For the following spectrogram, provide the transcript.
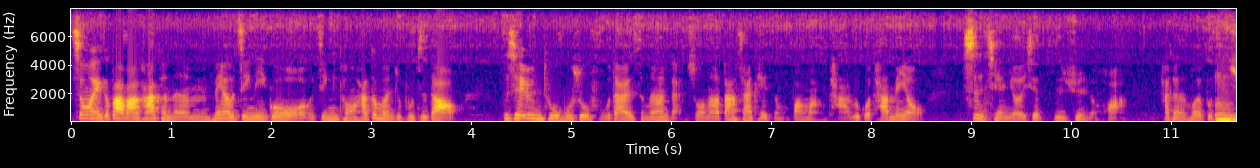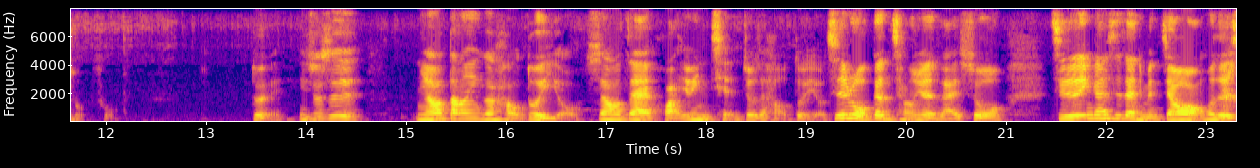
身为一个爸爸，他可能没有经历过经痛，他根本就不知道这些孕吐不舒服到底什么样的感受呢？当下可以怎么帮忙他？如果他没有事前有一些资讯的话，他可能会不知所措。对你就是你要当一个好队友，是要在怀孕前就是好队友。其实如果更长远来说，其实应该是在你们交往或者是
